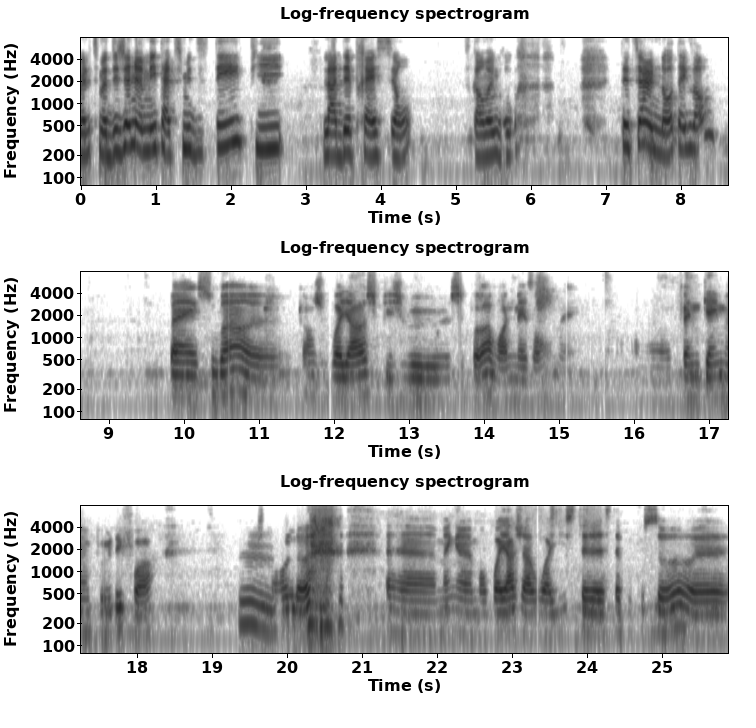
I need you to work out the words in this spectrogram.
tu m'as déjà nommé ta timidité, puis la dépression. C'est quand même gros. T'as-tu un autre exemple? Ben, souvent, euh, quand je voyage, puis je veux, je sais pas, avoir une maison, ben, on fait une game un peu des fois. Hmm. Euh, même euh, mon voyage à Hawaï, c'était beaucoup ça. Euh,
